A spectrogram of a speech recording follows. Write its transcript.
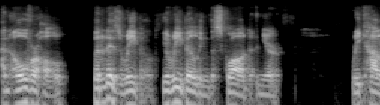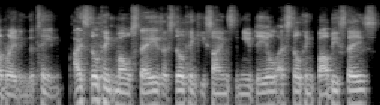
an overhaul, but it is a rebuild. You're rebuilding the squad and you're recalibrating the team. I still think Mo stays. I still think he signs the new deal. I still think Bobby stays.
